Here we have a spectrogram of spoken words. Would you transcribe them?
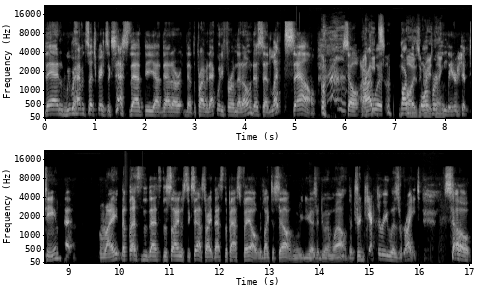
then we were having such great success that the uh, that our that the private equity firm that owned us said, "Let's sell." So I was part of the a four person leadership team. That, right, that's that's the sign of success. Right, that's the pass fail. We'd like to sell. You guys are doing well. The trajectory was right. So,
